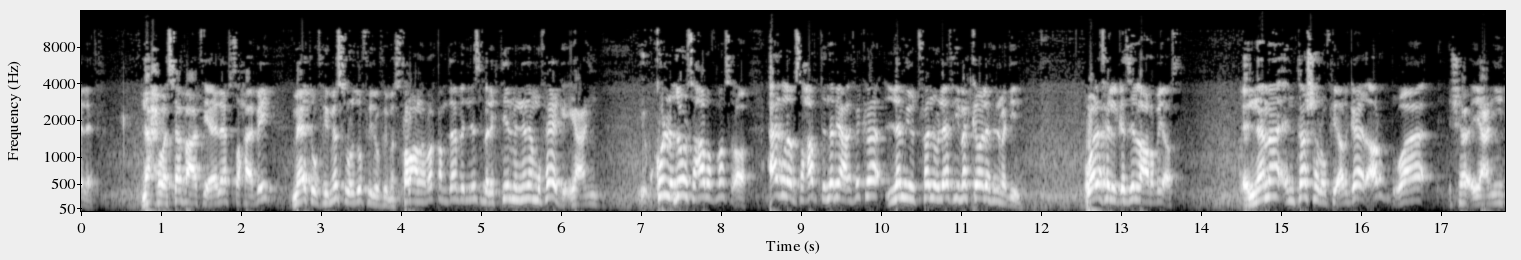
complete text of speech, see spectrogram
آلاف. نحو سبعة آلاف صحابي ماتوا في مصر ودفنوا في مصر. طبعا الرقم ده بالنسبة لكثير مننا مفاجئ. يعني كل دول صحابة في مصر. آه. أغلب صحابة النبي على فكرة لم يدفنوا لا في مكة ولا في المدينة. ولا في الجزيرة العربية أصلا. إنما انتشروا في أرجاء الأرض و يعني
